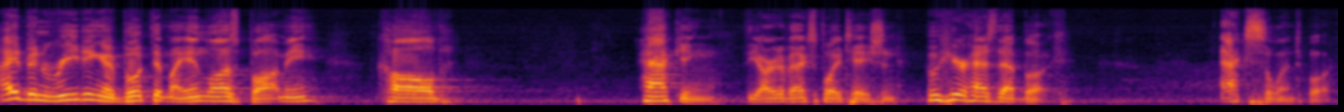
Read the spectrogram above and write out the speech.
I had been reading a book that my in laws bought me called Hacking The Art of Exploitation. Who here has that book? Excellent book.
